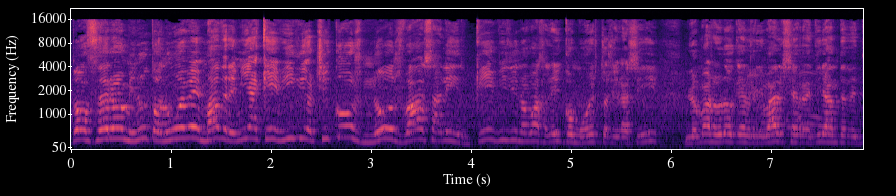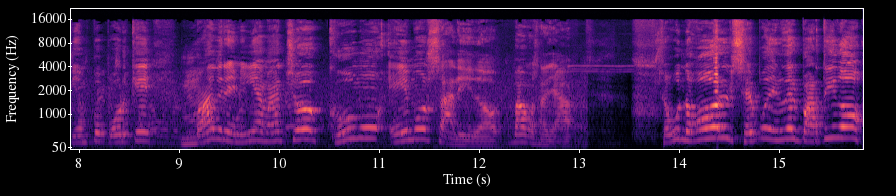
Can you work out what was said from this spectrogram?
2-0, minuto 9 Madre mía, qué vídeo, chicos Nos va a salir, qué vídeo nos va a salir Como esto siga así, lo más seguro que el rival Se retira antes de tiempo porque Madre mía, macho, cómo hemos salido Vamos allá. Segundo gol, se puede ir del partido.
